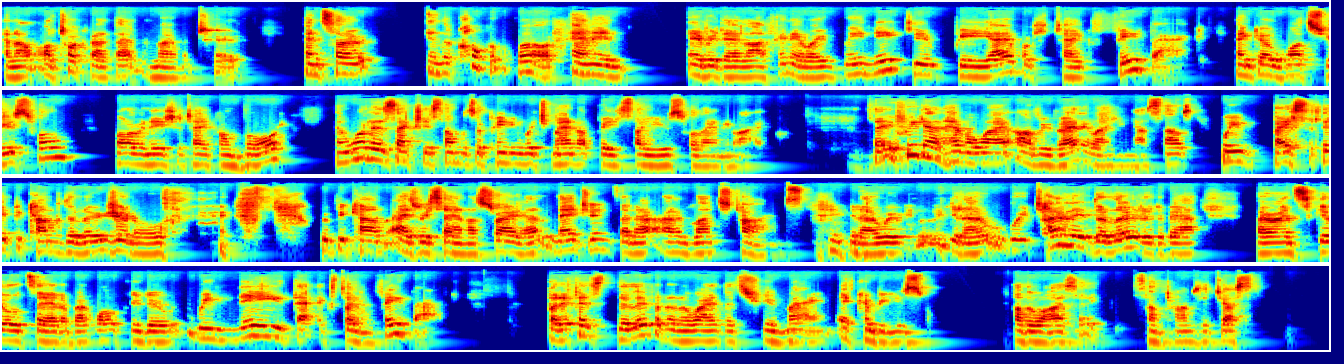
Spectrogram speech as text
And I'll, I'll talk about that in a moment too. And so in the corporate world and in everyday life anyway, we need to be able to take feedback and go, what's useful? What do we need to take on board? And what is actually someone's opinion which may not be so useful anyway? So if we don't have a way of evaluating ourselves, we basically become delusional. we become, as we say in Australia, legends in our own lunchtimes. You know, we you know we're totally deluded about our own skill set, about what we do. We need that external feedback. But if it's delivered in a way that's humane, it can be useful. Otherwise, it, sometimes it just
